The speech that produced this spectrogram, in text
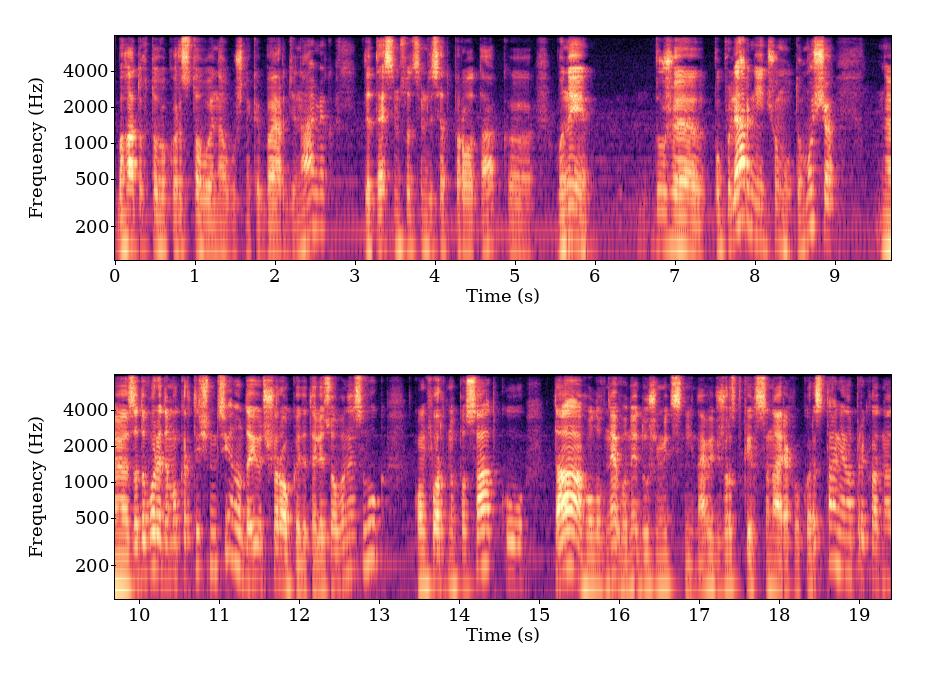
Багато хто використовує наушники BR Dynamic, DT770 Pro. Так, е, вони дуже популярні. Чому? Тому що е, за доволі демократичну ціну дають широкий деталізований звук, комфортну посадку, та головне, вони дуже міцні. Навіть в жорстких сценаріях використання, наприклад, на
